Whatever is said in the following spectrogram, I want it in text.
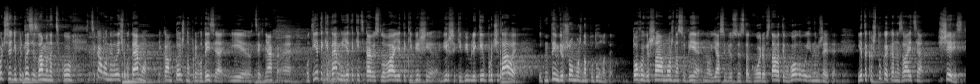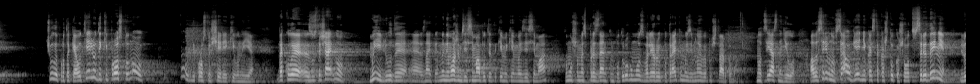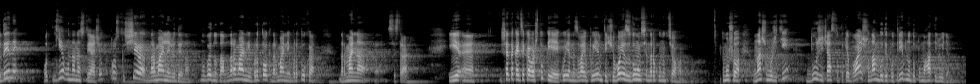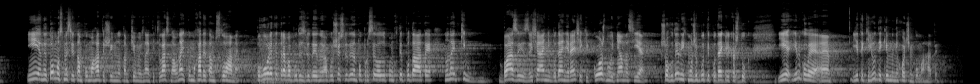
Хочу сьогодні поділитися з вами на таку цікаву невеличку тему, яка вам точно пригодиться і в цих днях. Е, От є такі теми, є такі цікаві слова, є такі вірші, віршики Біблії, які ви прочитали, от над тим віршом можна подумати. Того вірша можна собі, ну я собі особисто так говорю, вставити в голову і ним жити. Є така штука, яка називається щирість. Чули про таке? От є люди, які просто, ну, ну не просто щирі, які вони є. Деколи е, зустрічають, ну, ми люди, е, знаєте, ми не можемо зі всіма бути такими, якими ми зі всіма, тому що ми з президентом по другому, з Валерою по третьому, зі мною ви по четвертому. Ну, це ясне діло. Але все рівно все об'єднує якась така штука, що от всередині людини, от є вона настояща, от просто щира, нормальна людина. Ну, видно, там нормальний браток, нормальний братуха, нормальна е, сестра. І е, ще така цікава штука є, яку я називаю поєднати, чого я задумався на рахунок цього. Тому що в нашому житті дуже часто таке буває, що нам буде потрібно допомагати людям. І не в тому смислі там допомагати, що іменно там чимось, знаєте, тілесно, а навіть допомагати там словами. Поговорити треба буде з людиною, або щось людина попросила допомогти подати. Ну, навіть такі базові, звичайні буденні речі, які кожного дня в нас є. Щогодини їх може бути по декілька штук. І інколи е, є такі люди, яким ми не хочемо допомагати.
